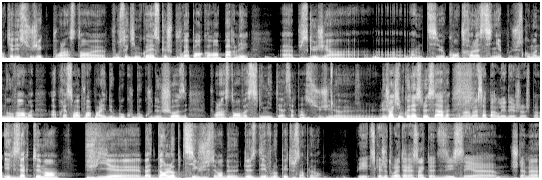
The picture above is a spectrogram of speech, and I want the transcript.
Donc il y a des sujets que pour l'instant, euh, pour ceux qui me connaissent, que je ne pourrais pas encore en parler, euh, puisque j'ai un, petit contrat à signer jusqu'au mois de novembre. Après ça, on va pouvoir parler de beaucoup, beaucoup de choses. Pour l'instant, on va se limiter à certains sujets. Les gens qui me connaissent le savent. On en a masse à parler déjà, je pense. Exactement. Puis euh, bah, dans l'optique justement de, de, se développer tout simplement. Puis ce que j'ai trouvé intéressant que tu as dit, c'est justement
